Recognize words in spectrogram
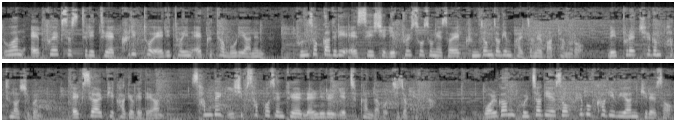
또한 FX 스트리트의 크립토 에디터인 에크타 모리아는 분석가들이 SEC 리플 소송에서의 긍정적인 발전을 바탕으로 리플의 최근 파트너십은 XRP 가격에 대한 324%의 랠리를 예측한다고 지적했다. 월간 골짜기에서 회복하기 위한 길에서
